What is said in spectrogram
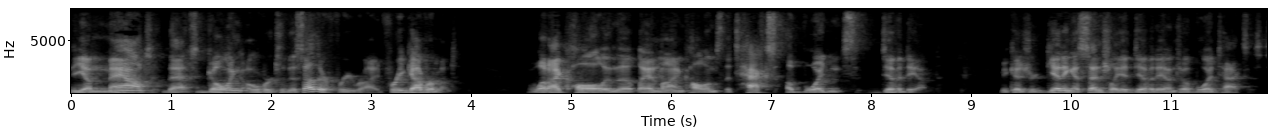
the amount that's going over to this other free ride, free government, what I call in the landmine columns the tax avoidance dividend, because you're getting essentially a dividend to avoid taxes.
